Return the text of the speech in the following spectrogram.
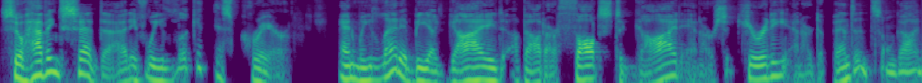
So, having said that, if we look at this prayer and we let it be a guide about our thoughts to God and our security and our dependence on God,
